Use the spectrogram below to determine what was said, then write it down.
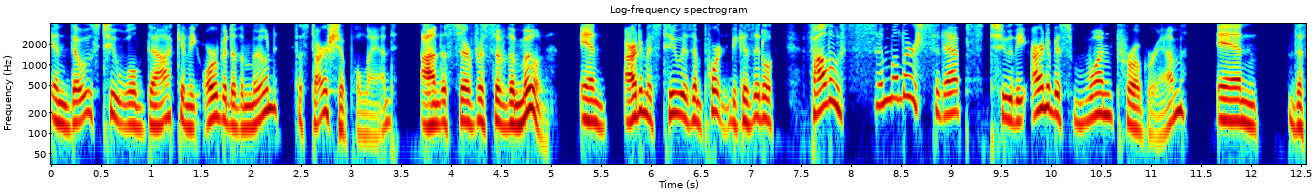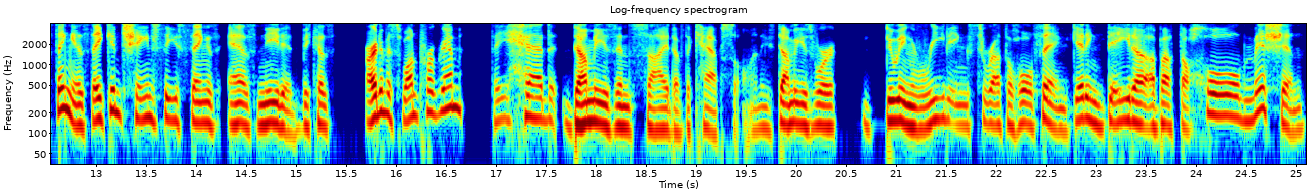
and those two will dock in the orbit of the moon. The Starship will land on the surface of the moon. And Artemis 2 is important because it'll follow similar steps to the Artemis 1 program. And the thing is, they can change these things as needed because Artemis 1 program, they had dummies inside of the capsule. And these dummies were doing readings throughout the whole thing, getting data about the whole mission.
